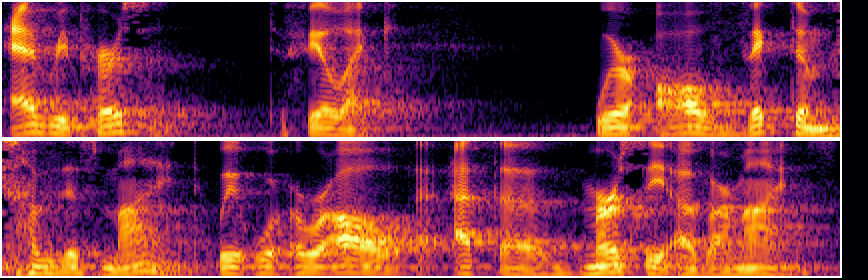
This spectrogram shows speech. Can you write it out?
every person to feel like we're all victims of this mind. We, we're all at the mercy of our minds.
